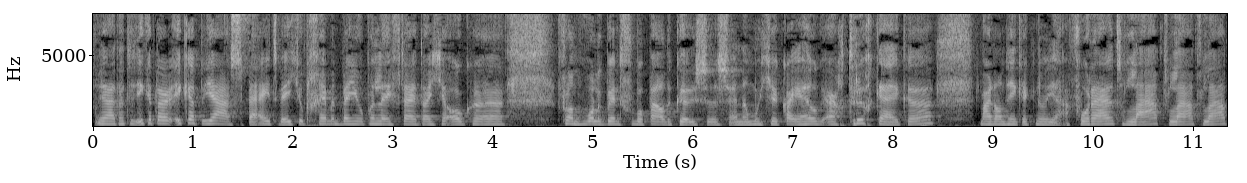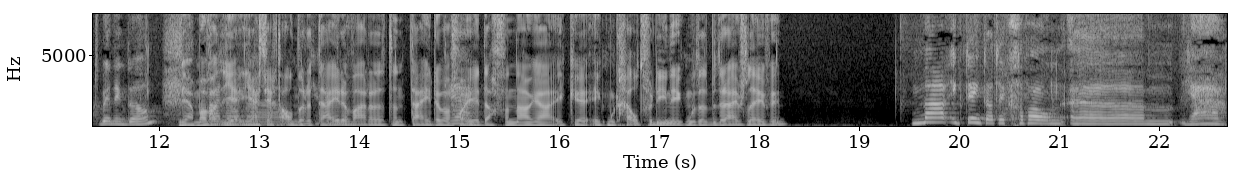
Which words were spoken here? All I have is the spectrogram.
ja, dat is, ik heb daar, ik heb, ja, spijt, weet je. Op een gegeven moment ben je op een leeftijd... dat je ook uh, verantwoordelijk bent voor bepaalde keuzes. En dan moet je, kan je heel erg terugkijken... Maar dan denk ik, nou ja, vooruit, laat, laat, laat ben ik dan. Ja, maar, wat, maar dan, jij zegt andere tijden. Waren het dan tijden waarvan ja. je dacht van... nou ja, ik, ik moet geld verdienen, ik moet het bedrijfsleven in? Nou, ik denk dat ik gewoon. ehm, ja.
